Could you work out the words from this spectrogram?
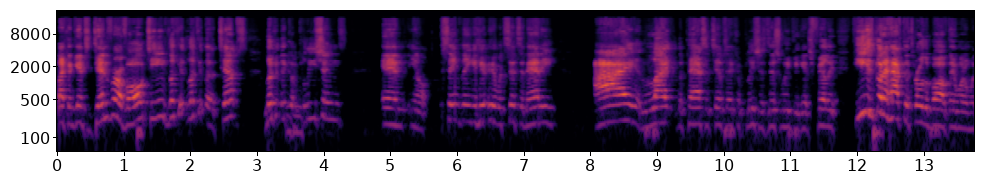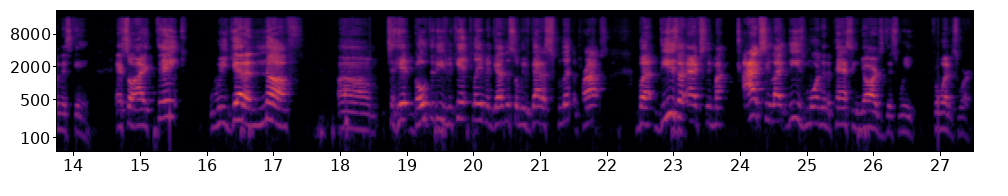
like against Denver of all teams, look at look at the attempts, look at the Mhm. completions, and you know, same thing here, here with Cincinnati. I like the pass attempts and completions this week against Philly. He's going to have to throw the ball if they want to win this game, and so I think we get enough um, to hit both of these. We can't play them together, so we've got to split the props. But these are actually my. I actually like these more than the passing yards this week for what it's worth.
